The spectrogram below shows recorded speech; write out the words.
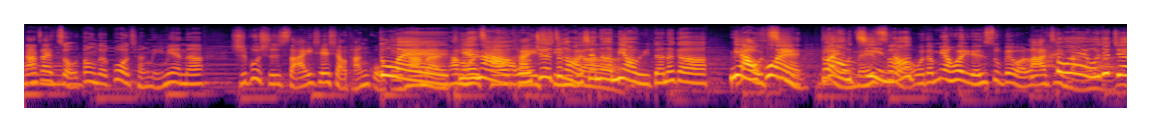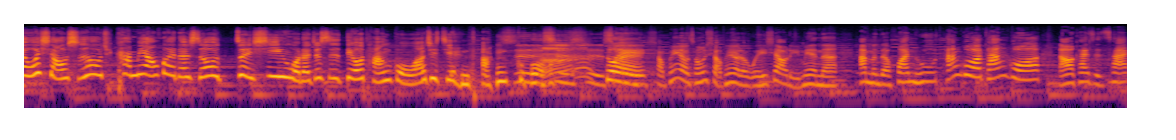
然后在走动的过程里面呢。时不时撒一些小糖果给他们，他们会超开心我觉得这个好像那个庙宇的那个庙会绕境，然后我的庙会元素被我拉进来。对，我就觉得我小时候去看庙会的时候，最吸引我的就是丢糖果，我要去捡糖果。是是是，对，小朋友从小朋友的微笑里面呢，他们的欢呼糖果糖果，然后开始猜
